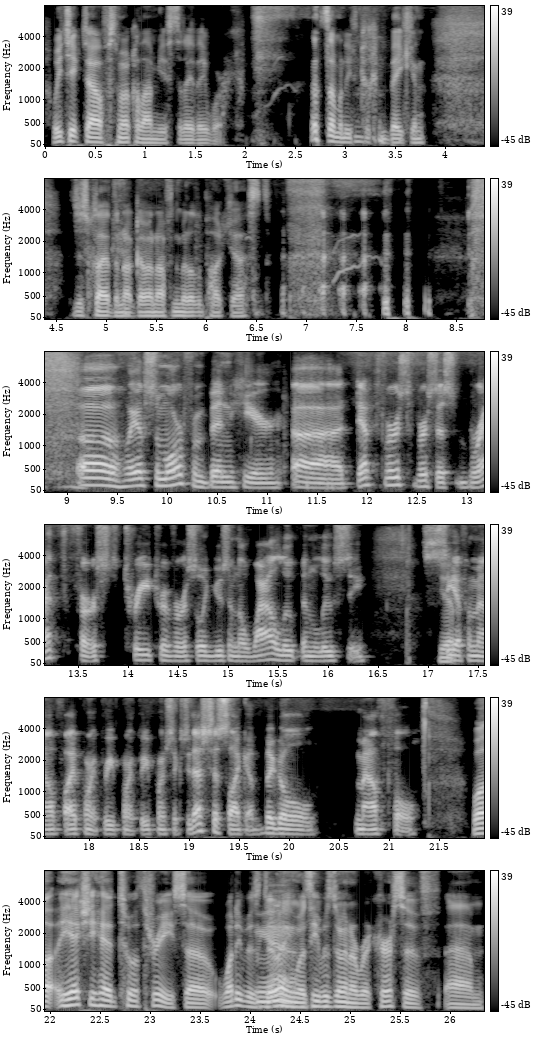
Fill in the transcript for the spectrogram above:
We checked off smoke alarm yesterday; they work. Somebody's cooking bacon. Just glad they're not going off in the middle of the podcast. Oh, we have some more from Ben here. Uh, depth first versus breadth first tree traversal using the while loop in Lucee. Yep. CFML 5.3.3.60. That's just like a big old mouthful. Well, he actually had two or three. So what he was Yeah. doing was he was doing a recursive, um,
